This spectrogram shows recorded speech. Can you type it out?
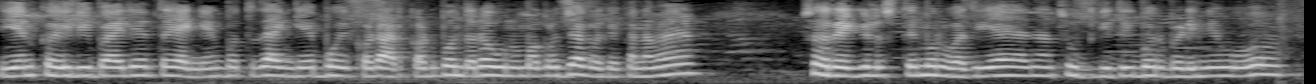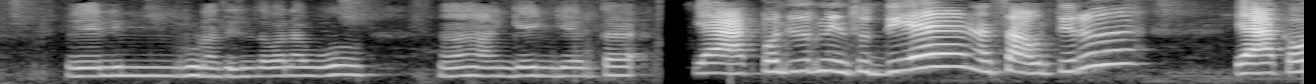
ಏನು ಕೈಲಿ ಬಾಯ್ಲಿ ಅಂತ ಹೆಂಗೆ ಬರ್ತದೆ, ಹಂಗೆ ಬೈಕೊಂಡು ಆಡ್ಕೊಂಡು ಬಂದಾರ ಅವನು ಮಗಳು ಜಗಳಕ್ಕೆ ಕಣವ ಸರಿಯಾಗಿ ಇಳಿಸ್ತೆ ಮುರುವದಿಯ, ನಾನು ಸುದ್ದಿಗಿದ್ದಿಗೆ ಬರಬೇಡಿ ನೀವು. ಏ ನಿಮ್ಮ ಋಣದಿಂದವ ನಾವು ಹಾಂ ಹಂಗೆ ಹಿಂಗೆ ಅಂತ. ಯಾಕೆ ಬಂದಿದ್ರು ನೀನು ಸುದ್ದಿಯೇ ನಾನು ಸಾವ್ತೀರು. ಯಾಕವ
